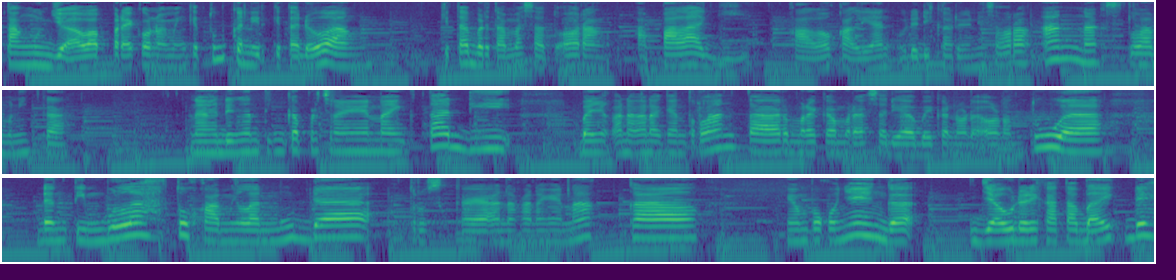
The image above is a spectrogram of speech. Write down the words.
tanggung jawab perekonomian kita bukan diri kita doang. Kita bertambah satu orang, apalagi kalau kalian udah dikaruniai seorang anak setelah menikah. Nah, dengan tingkat perceraian naik tadi, banyak anak-anak yang terlantar, mereka merasa diabaikan oleh orang tua, dan timbullah tuh kehamilan muda, terus kayak anak-anak yang nakal, yang pokoknya yang gak jauh dari kata baik deh.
